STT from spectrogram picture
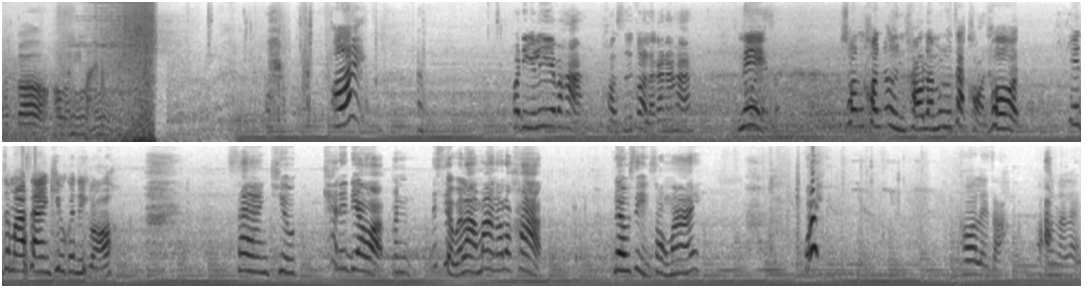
แล้วก็เอาอันนี้ไม้หนึ่งโอ๊ยพอดีรีบอะค่ะ ขอซื้อก่อนแล้วกันนะคะ นี่ ชนคนอื่นเขาแล้วไม่รู้จักขอโทษ ยังจะมาแซงคิวกันอีกเหรอ แซงคิวแค่นิดเดียวอะมันไม่เสียเวลามากนะหรอกค่ะ เร็วสิสองไม้เฮ้ย โทษเลยจ้ะเพราะเท่านั้นแหละ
